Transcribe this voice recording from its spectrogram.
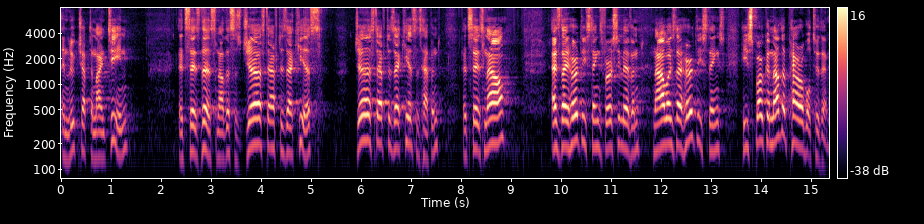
in Luke chapter 19, it says this. Now, this is just after Zacchaeus, just after Zacchaeus has happened. It says, Now, as they heard these things, verse 11, now as they heard these things, he spoke another parable to them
